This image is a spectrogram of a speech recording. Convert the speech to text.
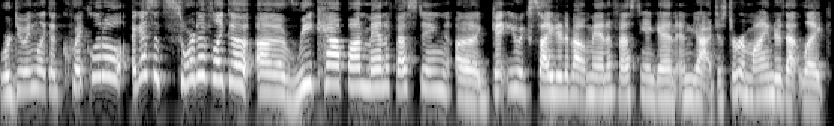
We're doing like a quick little, I guess it's sort of like a, a recap on manifesting, uh, get you excited about manifesting again. And yeah, just a reminder that like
